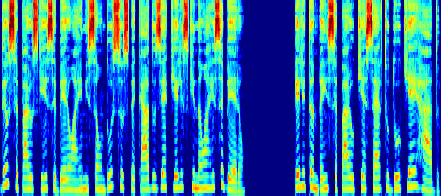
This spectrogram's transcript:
Deus separa os que receberam a remissão dos seus pecados e aqueles que não a receberam. Ele também separa o que é certo do que é errado.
